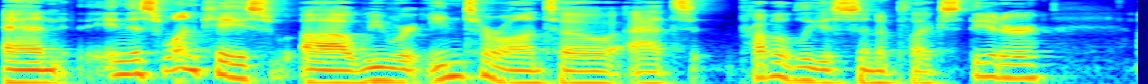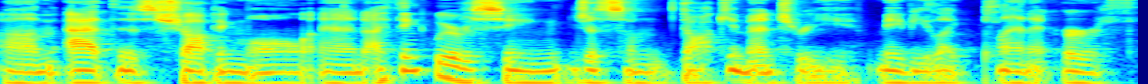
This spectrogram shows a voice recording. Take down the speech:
And in this one case, uh, we were in Toronto at probably a Cineplex theater um, at this shopping mall. And I think we were seeing just some documentary, maybe like Planet Earth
